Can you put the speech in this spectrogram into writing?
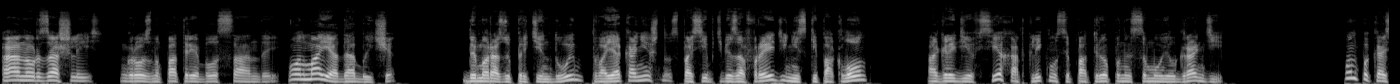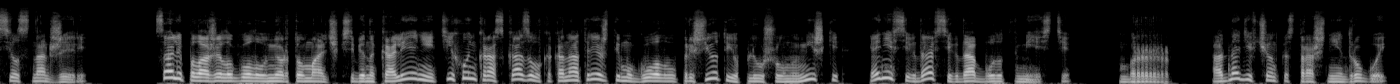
«А ну, разошлись!» — грозно потребовала Сандой. «Он моя добыча!» «Да мы разу претендуем? Твоя, конечно. Спасибо тебе за Фредди, низкий поклон!» Оглядев всех, откликнулся потрепанный Самуил Гранди. Он покосился на Джерри. Салли положила голову мертвого мальчика себе на колени и тихонько рассказывал, как она отрежет ему голову, пришьет ее плюшевому мишке, и они всегда-всегда будут вместе. Бррр. Одна девчонка страшнее другой.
